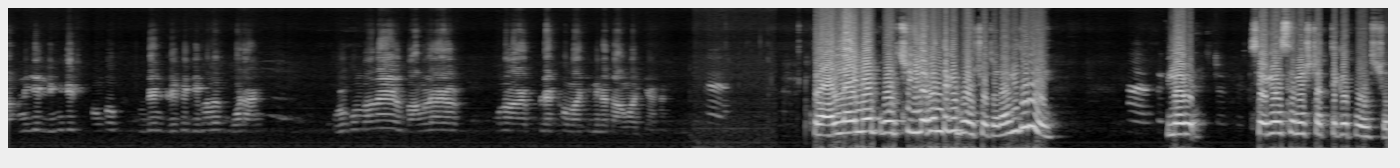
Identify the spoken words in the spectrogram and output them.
আপনি যে লিমিটেড সংখ্যক স্টুডেন্ট রেখে যেভাবে পড়ান ওরকম ভাবে বাংলার কোনো আর প্ল্যাটফর্ম আছে কিনা তা আমার জানা হ্যাঁ। তো অনলাইনে পড়ছো ইলেভেন থেকে পড়ছো তো নাকি তুমি? হ্যাঁ। সেকেন্ড সেমিস্টার থেকে। পড়ছো।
